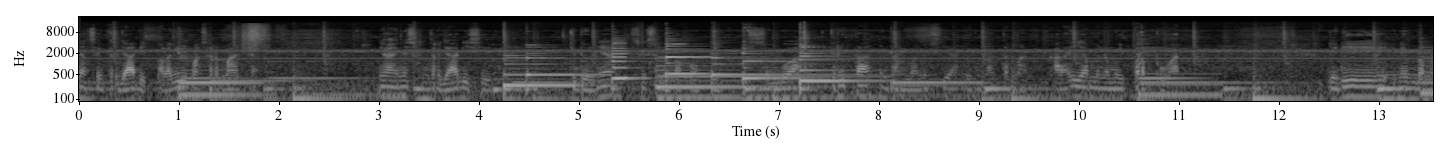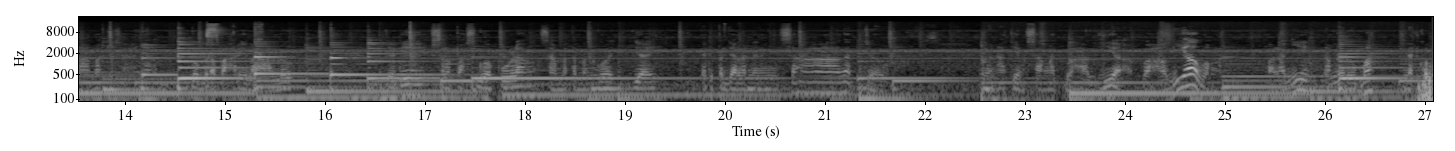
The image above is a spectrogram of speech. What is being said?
yang sering terjadi apalagi di masa remaja. Ya ini sering terjadi sih. Judulnya Susurupa Kopi sebuah cerita tentang manusia dan teman kala ia menemui perempuan. Jadi ini belum lama kisahnya beberapa hari lalu. Jadi selepas gue pulang sama teman gue Jai dari perjalanan yang sangat jauh dengan hati yang sangat bahagia bahagia banget. Apalagi sampai rumah lihat kok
